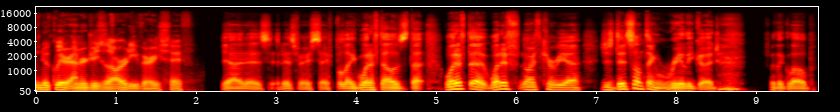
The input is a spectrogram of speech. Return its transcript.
nuclear energy is already very safe. Yeah, it is. It is very safe. But like what if that was the what if the what if North Korea just did something really good for the globe?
